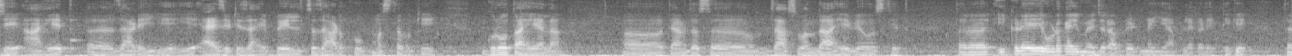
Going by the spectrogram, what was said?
जे आहेत झाडे हे हे ॲज इट इज आहे. बेलचं झाड खूप मस्तपैकी ग्रोथ आहे याला. त्यानंतर स जास्वंद आहे व्यवस्थित. तर इकडे एवढं काही मेजर अपडेट नाही आहे आपल्याकडे ठीक आहे? तर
